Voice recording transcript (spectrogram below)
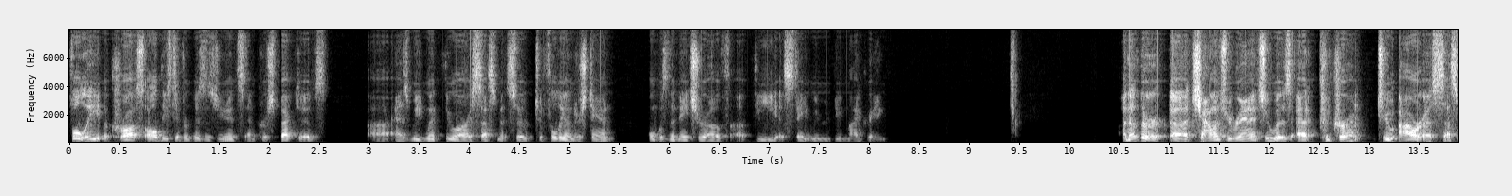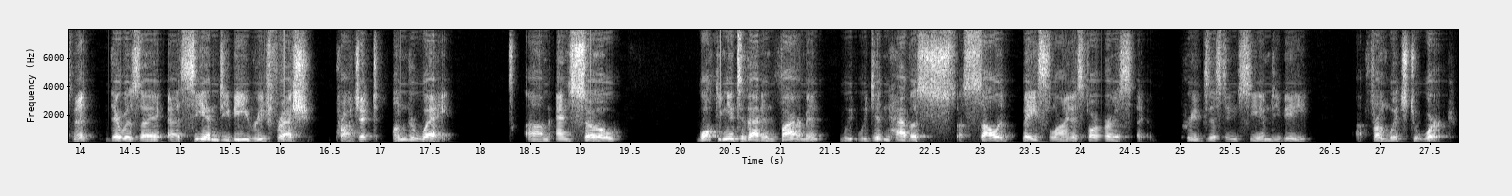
fully across all these different business units and perspectives uh, as we went through our assessment, so to fully understand what was the nature of, of the estate we would be migrating. Another uh, challenge we ran into was uh, concurrent to our assessment, there was a, a CMDB refresh project underway. Um, and so walking into that environment, we, we didn't have a, a solid baseline as far as pre-existing CMDB uh, from which to work,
